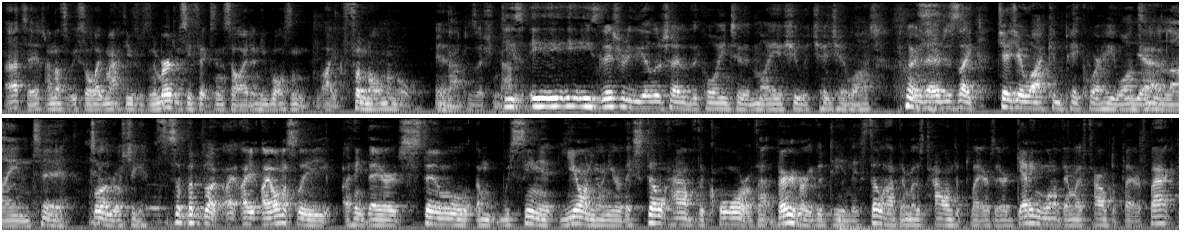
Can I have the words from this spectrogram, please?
That's it. and that's what we saw. Like Matthews was an emergency fix inside, and he wasn't like phenomenal in that position. He's he, he- he's literally the other side of the coin to my issue with JJ Watt, where they're just like JJ Watt can pick where he wants Yeah. on the line to to But- rush against. So, but look, I, I, I honestly, I think they are still, and we've seen it year on year on year. They still have the core of that very, very good team. They still have their most talented players. They are getting one of their most talented players back.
